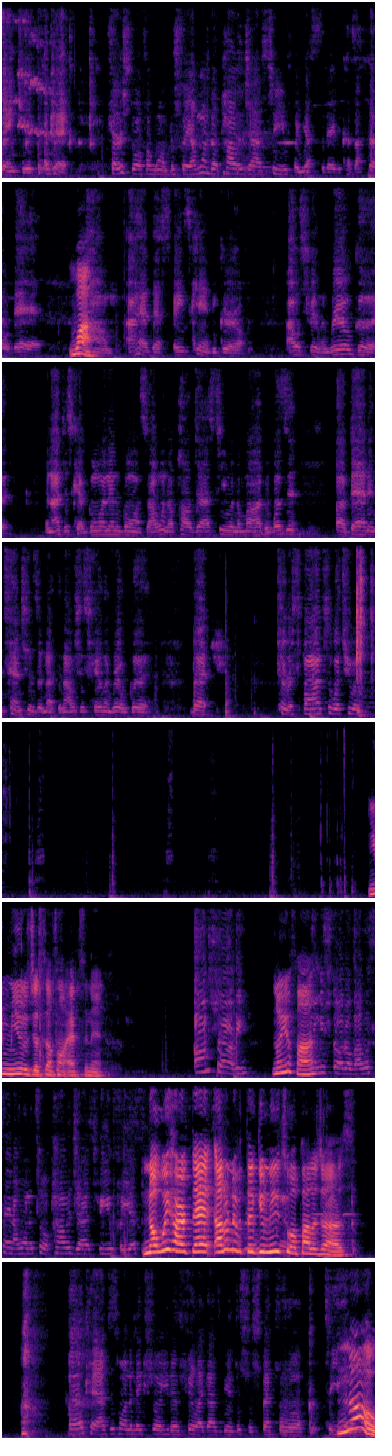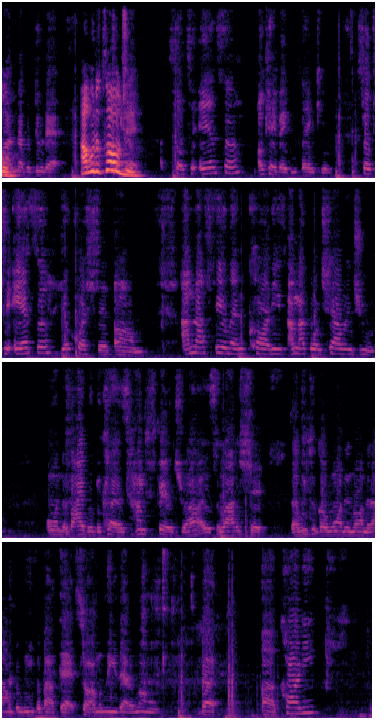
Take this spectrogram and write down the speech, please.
Thank you. Okay. First off, I wanted to say I wanted to apologize to you for yesterday because I felt bad. Why? Um, I had that space candy girl. I was feeling real good, and I just kept going and going. So I want to apologize to you and the mob. It wasn't uh, bad intentions or nothing. I was just feeling real good. But to respond to what you were You muted yourself on accident. I'm sorry. No, you're Let fine. me start over. I was saying I wanted to apologize for you for yesterday. No, we heard that. I don't even think you need to apologize. Oh, okay, I just want to make sure you didn't feel like I was being disrespectful to you. No. I never do that. I would have told you. So to answer, okay, baby, thank you. So to answer your question, um, I'm not feeling Cardi's. I'm not going to challenge you on the Bible because I'm spiritual. It's a lot of shit that we could go on and on, and I don't believe about that. So I'm gonna leave that alone. But uh, Cardi,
